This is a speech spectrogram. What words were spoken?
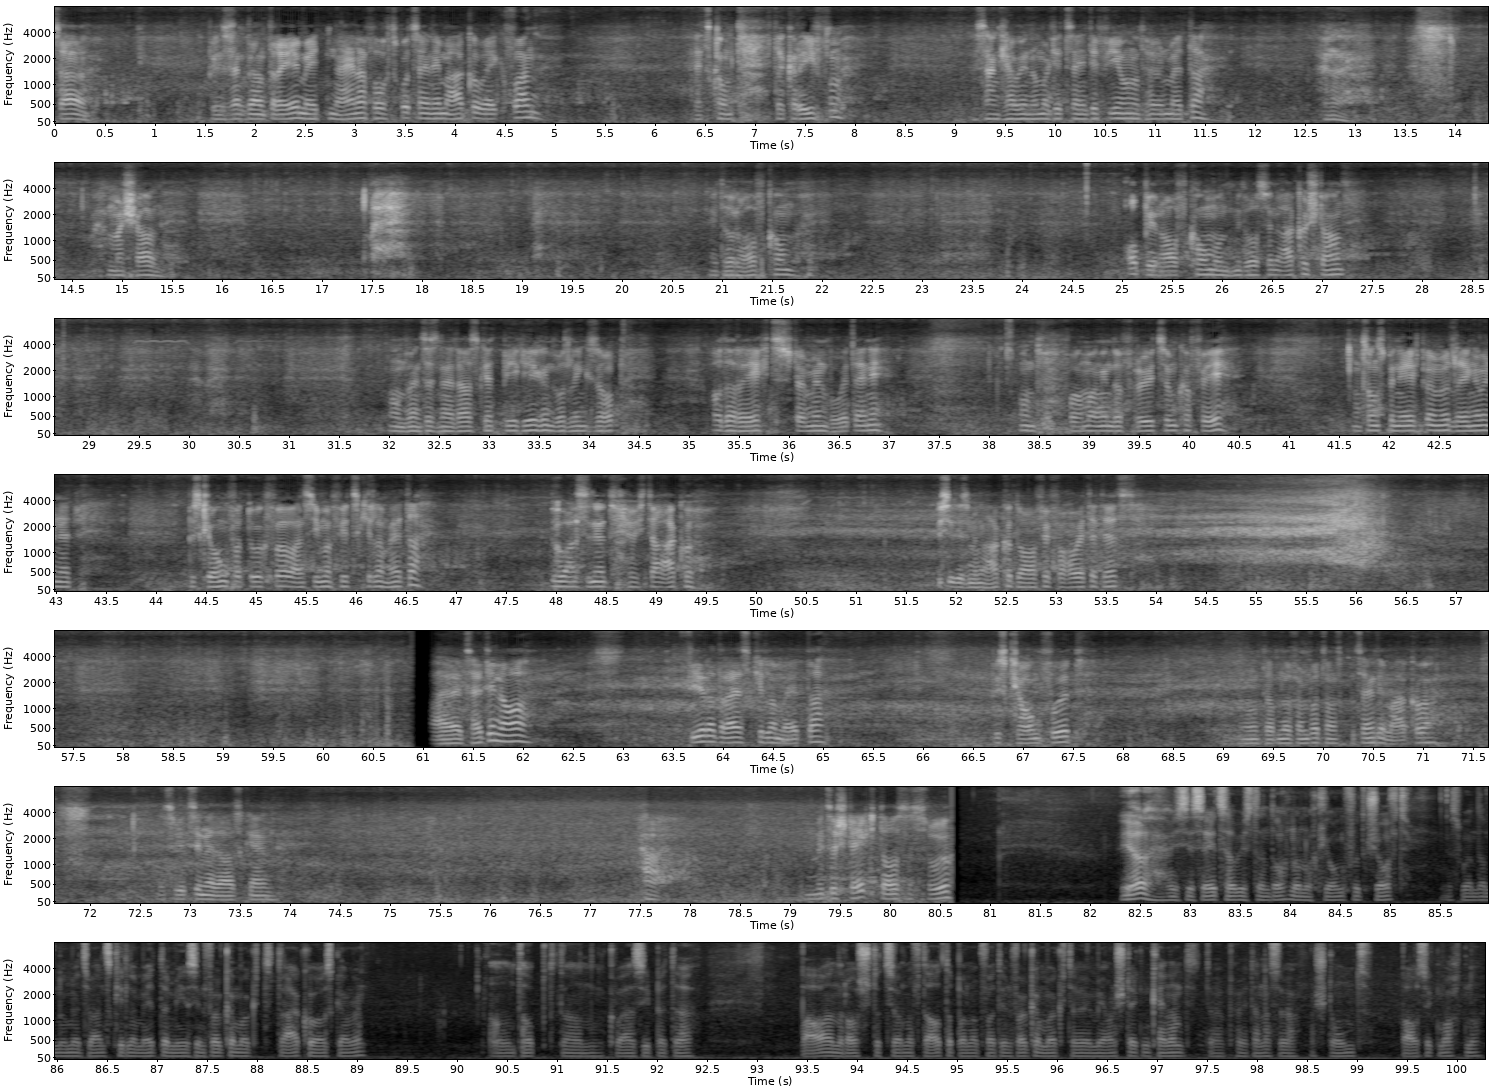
So, ich bin St. André mit 59% im Akku weggefahren. Jetzt kommt der Griffen. Das sind glaube ich nochmal 20 400 Höhenmeter. Mal schauen. Ich da raufkomme, ob ich raufkomme und mit was für einem Akkustand. Und wenn es nicht ausgeht, biege ich irgendwo links ab oder rechts, stelle mir in den Wald rein und fahre morgen in der Früh zum Café. Und sonst bin ich echt beim Überlegen, ob ich nicht bis Klagenfurt durchfahre, waren 47 Kilometer. Da weiß ich nicht, wie ich der Akku wie sich das mit dem Akku da verarbeitet jetzt. Ah, jetzt hätte ich noch 34 Kilometer bis Klagenfurt und habe nur 25% im Akku. Das wird sich nicht ausgehen. Ha. Mit der Steckdose so. Ja, wie ihr seht, habe ich es dann doch noch nach Klagenfurt geschafft. Es waren dann nur mehr 20 Kilometer. Mir ist in Völkermarkt Draco ausgegangen und habe dann quasi bei der Bauernraststation auf der Autobahnabfahrt in Völkermarkt ich mich anstecken können. Da habe ich dann so eine Stunde Pause gemacht noch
